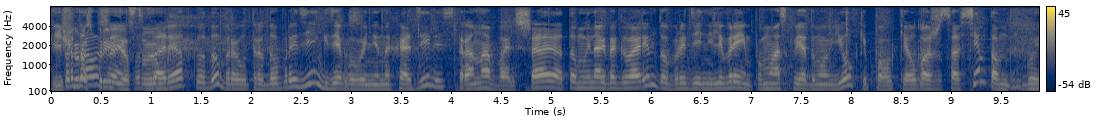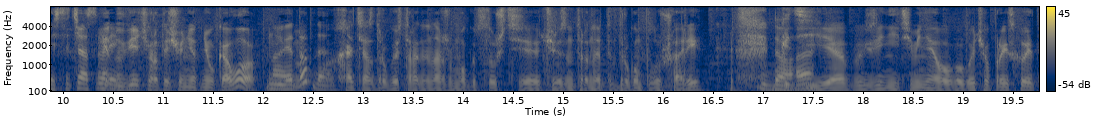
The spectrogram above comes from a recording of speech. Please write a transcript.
еще раз приветствую. зарядку. Доброе утро, добрый день, где бы вы ни находились. Страна большая. А то мы иногда говорим добрый день или время по Москве. Я думаю, елки-палки, а у вас же совсем там другое сейчас время. Нет, ну вечера-то еще нет ни у кого. Ну, ну это да. Хотя, с другой стороны, нас же могут слушать э, через интернет и в другом полушарии. Да. Где, извините меня, ого-го, что происходит.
